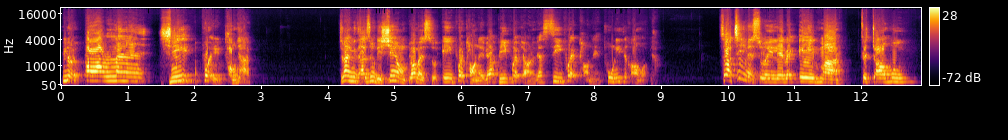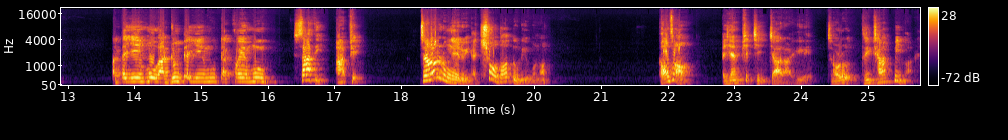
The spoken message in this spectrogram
ပြီးတော့တော်လန်ရေးအဖွဲ့တွေထောင်ကြတယ်ကျွန်တော်မိသားစုတွေရှင်းအောင်ပြောမယ်ဆို A ဖွဲ့ထောင်တယ်ဗျာ B ဖွဲ့ထောင်တယ်ဗျာ C ဖွဲ့ထောင်တယ်ထိုနည်းတစ်ကောင်းပါဗျာဆိုတော့ကြည့်မယ်ဆိုရင်လည်းပဲ A မှာစကြောင်းမှုအတရင်မှုအဒုတရင်မှုတခွဲမှုစသည်အဖြစ်ကျွန်တော်လူငယ်တွေအချို့သောသူတွေပေါ့နော်ခေါင်းဆောင်အရန်ဖြစ်ချင်ကြတာလေကျွန်တော်တို့သတိထားမိပါတယ်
